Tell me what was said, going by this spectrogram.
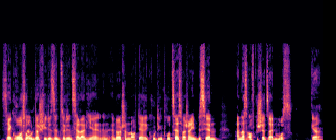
sehr große ja. Unterschiede sind zu den Sellern hier in, in Deutschland und auch der Recruiting-Prozess wahrscheinlich ein bisschen anders aufgestellt sein muss. Ja.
